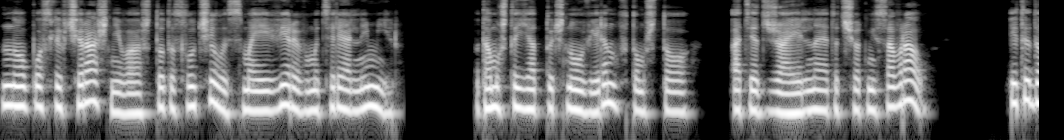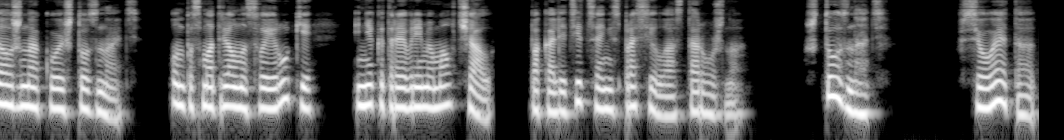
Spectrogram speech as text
Но после вчерашнего что-то случилось с моей верой в материальный мир. Потому что я точно уверен в том, что отец Джаэль на этот счет не соврал. И ты должна кое-что знать. Он посмотрел на свои руки и некоторое время молчал, пока Летиция не спросила осторожно. «Что знать?» «Все это,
